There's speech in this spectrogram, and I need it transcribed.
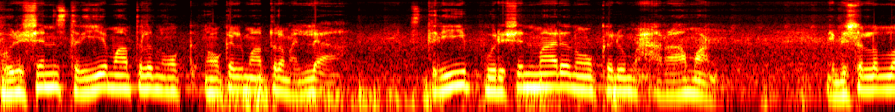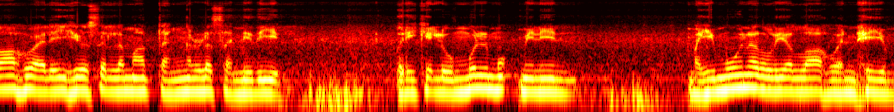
പുരുഷൻ സ്ത്രീയെ മാത്രം നോക്ക നോക്കൽ മാത്രമല്ല സ്ത്രീ പുരുഷന്മാരെ നോക്കലും ഹറാമാണ്. നബി സല്ലല്ലാഹു അലൈഹി വസല്ലമ തങ്ങളുടെ സന്നിധിയിൽ ഒരിക്കൽ ഉമ്മുൽ മുഅ്മിനീൻ മൈമൂന റളിയല്ലാഹു അൻഹയും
